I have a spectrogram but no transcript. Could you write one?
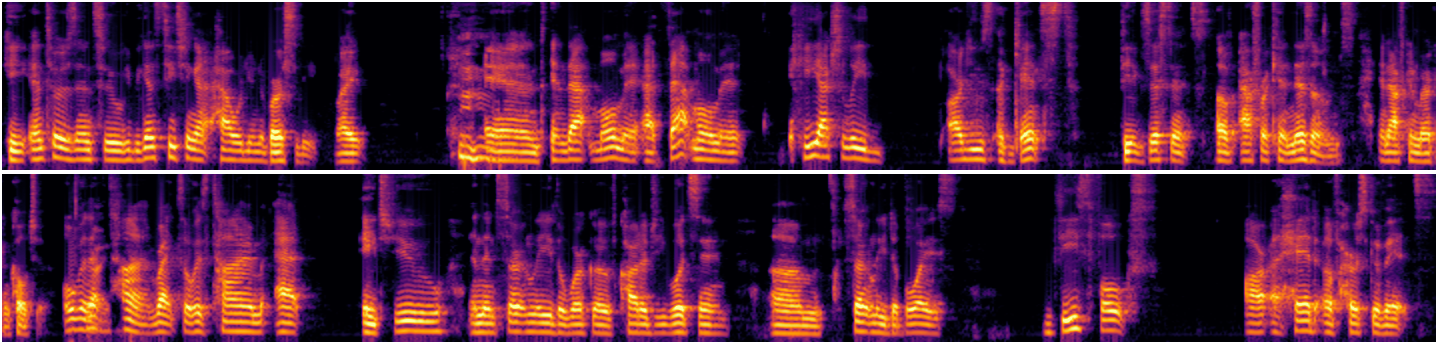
he enters into he begins teaching at Howard University right mm-hmm. and in that moment at that moment he actually argues against the existence of Africanisms in African American culture over that Right. time, right? So his time at HU, and then certainly the work of Carter G. Woodson, um, certainly Du Bois. These folks are ahead of Herskovits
